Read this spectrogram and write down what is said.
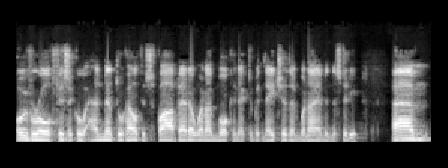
overall physical and mental health is far better when I'm more connected with nature than when I am in the city. Um,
